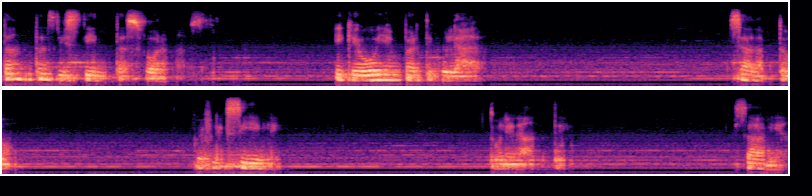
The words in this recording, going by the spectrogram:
tantas distintas formas y que hoy en particular se adaptó, fue flexible, tolerante, sabia.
